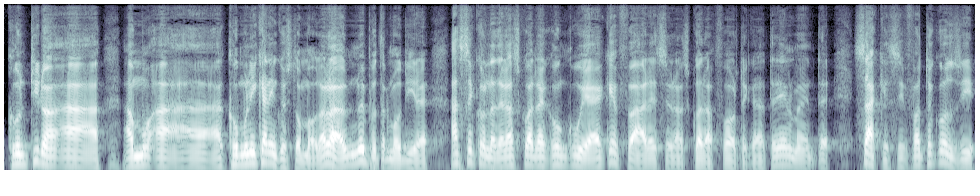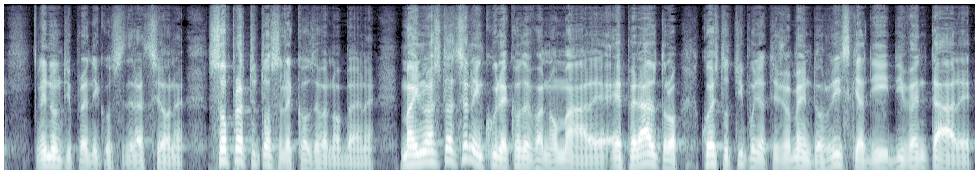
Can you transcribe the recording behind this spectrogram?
continua a, a, a, comunicare in questo modo. Allora noi potremmo dire, a seconda della squadra con cui hai a che fare, se è una squadra forte caratterialmente, sa che sei fatto così e non ti prendi in considerazione, soprattutto se le cose vanno bene. Ma in una situazione in cui le cose vanno male e peraltro questo tipo di atteggiamento rischia di diventare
